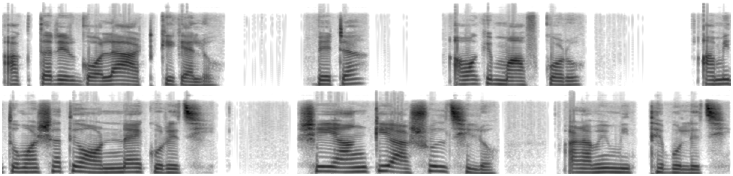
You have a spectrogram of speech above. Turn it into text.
আক্তারের গলা আটকে গেল। বেটা, আমাকে মাফ করো। আমি তোমার সাথে অন্যায় করেছি। সেই আংটি আসল ছিল আর আমি মিথ্যে বলেছি।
